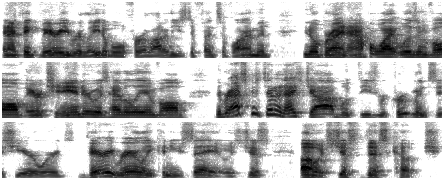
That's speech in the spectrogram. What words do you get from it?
And I think very relatable for a lot of these defensive linemen. You know, Bryan Applewhite was involved, Erik Chinander was heavily involved. Nebraska's done a nice job with these recruitments this year where it's very rarely can you say it was just, oh, it's just this coach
